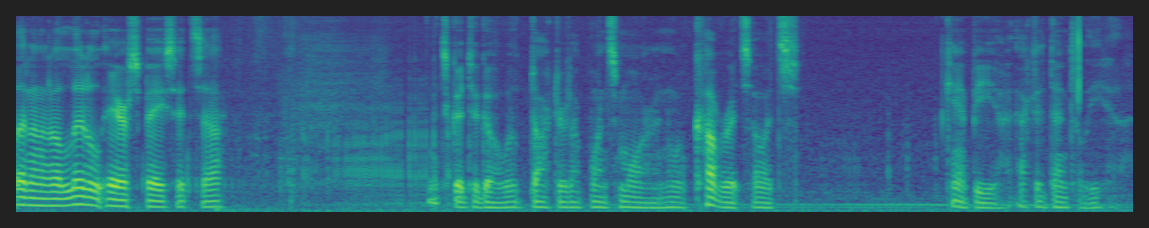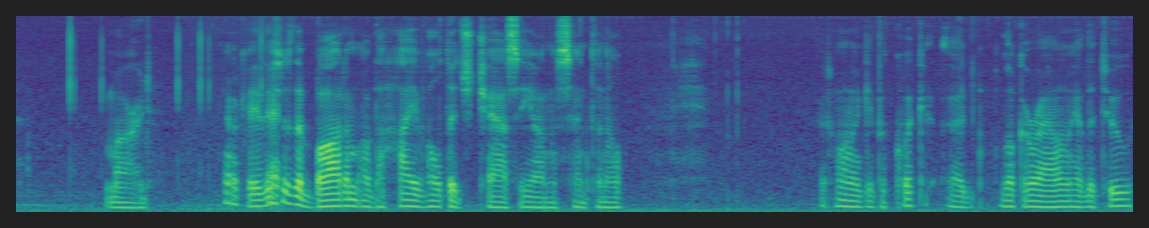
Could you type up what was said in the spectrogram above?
other than a little airspace, it's uh, it's good to go. We'll doctor it up once more and we'll cover it so it's can't be accidentally uh, marred. Okay, this is the bottom of the high voltage chassis on the Sentinel. Just want to give a quick uh, look around. We have the two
